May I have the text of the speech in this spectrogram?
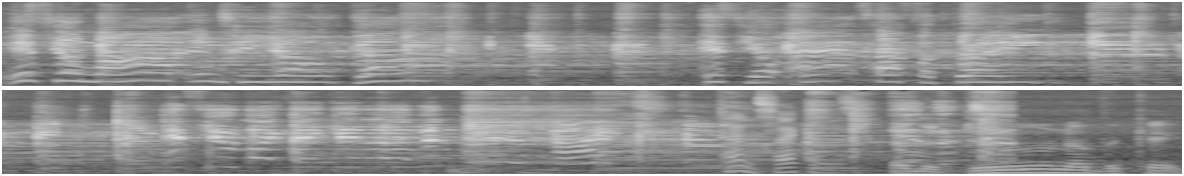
If you're not into yoga, if you're off half a brain. if you like making love at midnight, Ten seconds. And the dune of the Cape.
